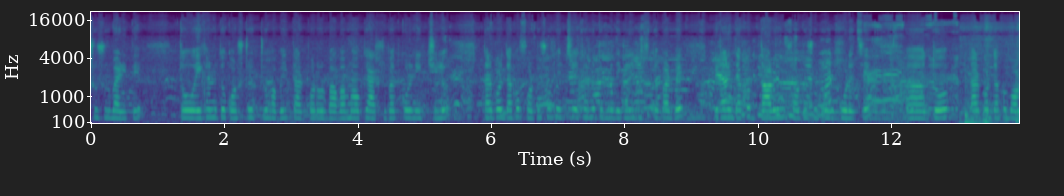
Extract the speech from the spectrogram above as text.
শ্বশুর বাড়িতে তো এখানে তো কষ্ট একটু হবেই। তারপর ওর বাবা মা ওকে আশীর্বাদ করে নিচ্ছিল। তারপর দেখো ফটোশ্যুট হচ্ছে এখানে, তোমরা দেখলেই বুঝতে পারবে। এখানে দেখো দারুণ ফটোশ্যুট ও করেছে। তো তারপর দেখো বর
